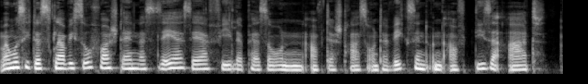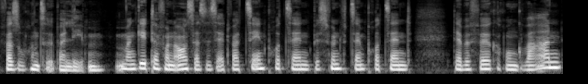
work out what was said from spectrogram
Man muss sich das, glaube ich, so vorstellen, dass sehr, sehr viele Personen auf der Straße unterwegs sind und auf diese Art versuchen zu überleben. Man geht davon aus, dass es etwa 10 Prozent bis 15 Prozent der Bevölkerung waren,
